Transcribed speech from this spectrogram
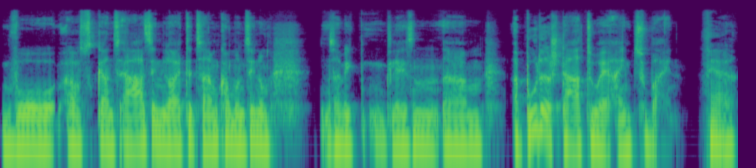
wo aus ganz Asien Leute zusammenkommen sind, um das habe ich gelesen, ähm, eine Buddha-Statue einzuweihen. Ja. ja.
